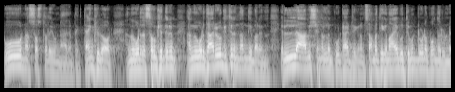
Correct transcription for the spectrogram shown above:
പൂർണ സ്വസ്ഥതയുണ്ടാകട്ടെ. താങ്ക് യു ലോഡ് അങ്ങ് കൊടുത്ത സൗഖ്യത്തിനും അങ്ങ് കൊടുത്ത ആരോഗ്യത്തിനും നന്ദി പറയുന്നു. എല്ലാ ആവശ്യങ്ങളിലും കൂട്ടായിട്ടിരിക്കണം. സാമ്പത്തികമായ ബുദ്ധിമുട്ടിലൂടെ പോകുന്നവരുണ്ട്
